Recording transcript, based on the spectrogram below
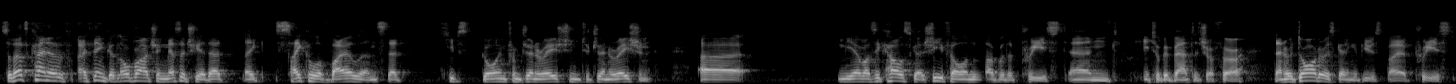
So that's kind of, I think, an overarching message here that like cycle of violence that keeps going from generation to generation. Uh, Mia Wasikowska, she fell in love with a priest, and he took advantage of her. Then her daughter is getting abused by a priest,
